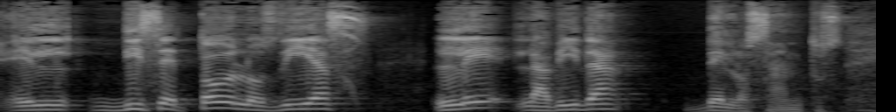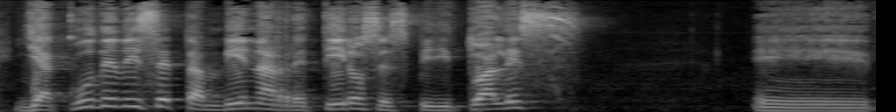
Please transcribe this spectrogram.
él dice todos los días, lee la vida de los santos. Y acude, dice, también a retiros espirituales eh,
